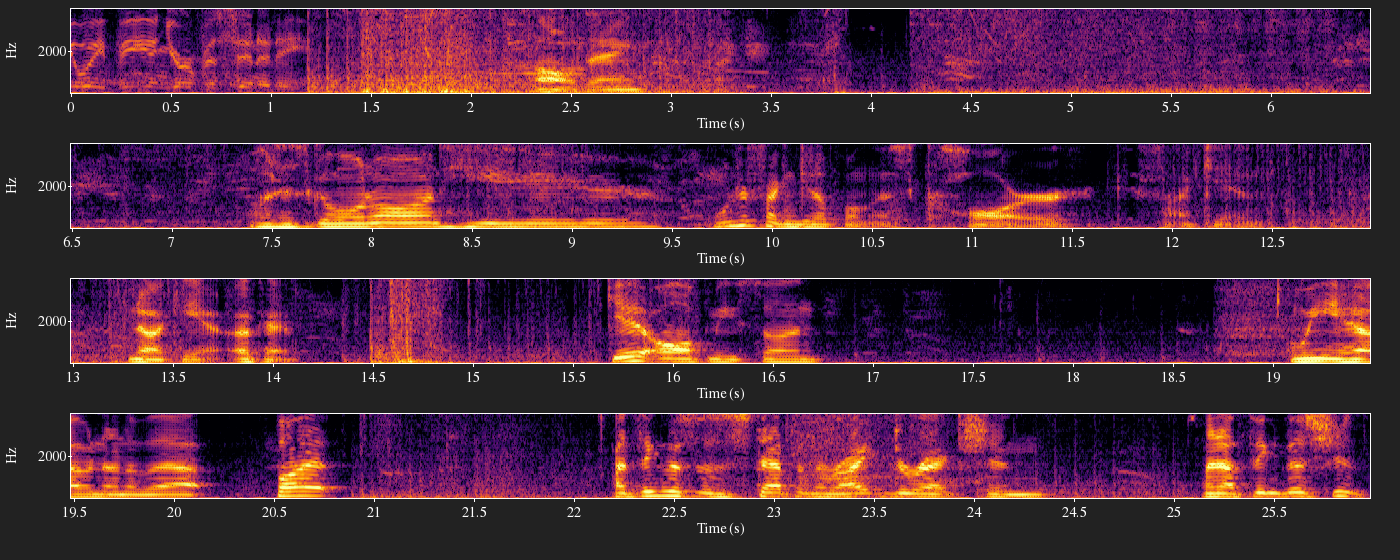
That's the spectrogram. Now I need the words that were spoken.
UAV in your vicinity. Oh dang. What is going on here? I wonder if I can get up on this car. If I can. No, I can't. Okay. Get off me, son. We ain't having none of that. But I think this is a step in the right direction. And I think this should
